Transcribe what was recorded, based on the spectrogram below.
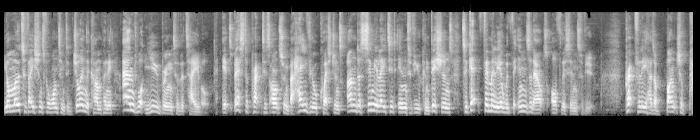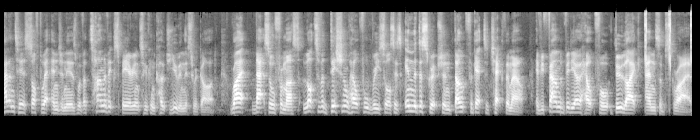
your motivations for wanting to join the company, and what you bring to the table. It's best to practice answering behavioural questions under simulated interview conditions to get familiar with the ins and outs of this interview. Prepfully has a bunch of Palantir software engineers with a ton of experience who can coach you in this regard. Right, that's all from us. Lots of additional helpful resources in the description. Don't forget to check them out. If you found the video helpful, do like and subscribe.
